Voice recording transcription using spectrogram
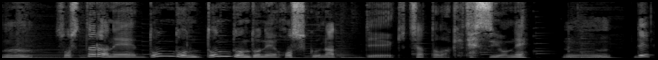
うん。そしたらね、どんどんどんどんとね、欲しくなってきちゃったわけですよね。うん。で、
